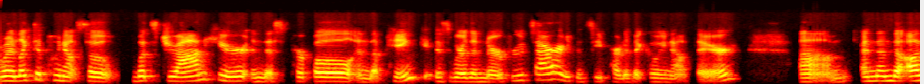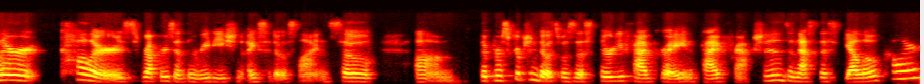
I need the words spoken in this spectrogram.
what I'd like to point out, so what's drawn here in this purple and the pink is where the nerve roots are. You can see part of it going out there. Um, and then the other colors represent the radiation isodose line. So um, the prescription dose was this 35 gray and five fractions, and that's this yellow color.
